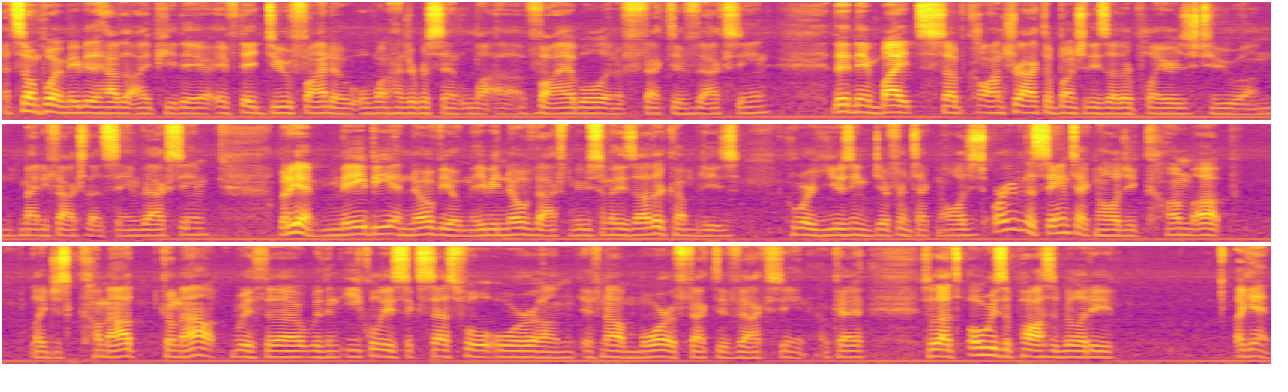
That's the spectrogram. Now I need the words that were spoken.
at some point maybe they have the IP. They if they do find a 100% uh, viable and effective vaccine, then they might subcontract a bunch of these other players to um, manufacture that same vaccine. But again, maybe Inovio, maybe Novavax, maybe some of these other companies who are using different technologies or even the same technology come up like just come out come out with uh, with an equally successful or um, if not more effective vaccine okay so that's always a possibility again,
